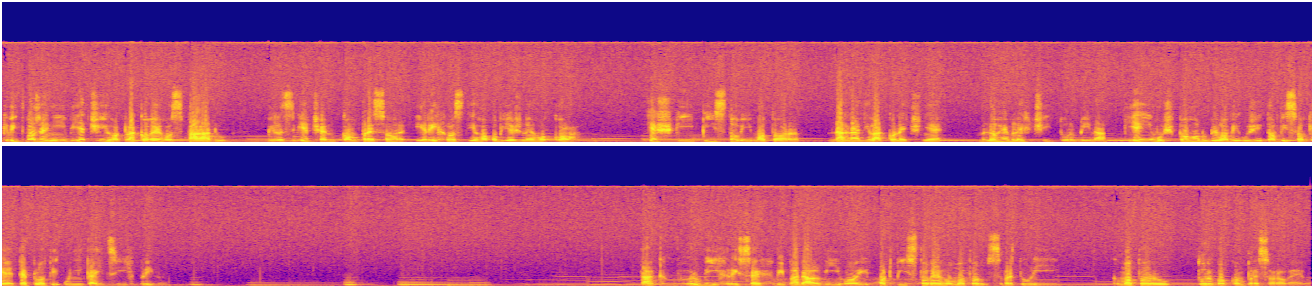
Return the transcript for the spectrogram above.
K vytvoření většího tlakového spádu byl zvětšen kompresor i rychlost jeho oběžného kola. Těžký pístový motor nahradila konečně mnohem lehčí turbína, k jejímuž pohonu bylo využito vysoké teploty unikajících plynů. Tak v hrubých rysech vypadal vývoj od pístového motoru s vrtulí k motoru turbokompresorovému.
